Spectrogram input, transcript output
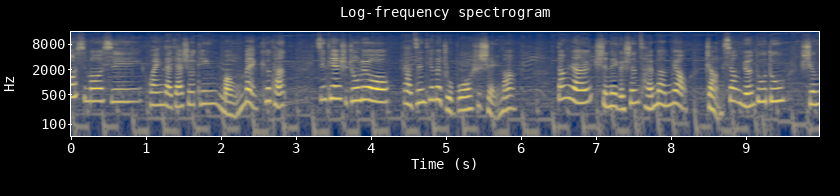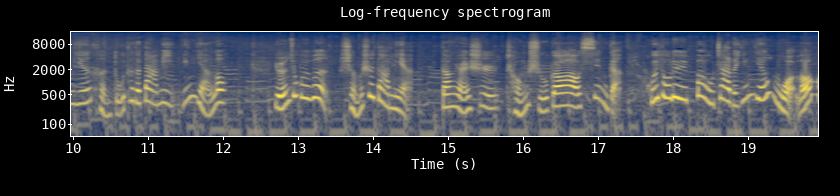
莫西莫西，欢迎大家收听萌妹 Q 弹。今天是周六哦，那今天的主播是谁呢？当然是那个身材曼妙、长相圆嘟嘟、声音很独特的大蜜鹰眼喽。有人就会问，什么是大蜜？当然是成熟、高傲、性感、回头率爆炸的鹰眼我喽。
